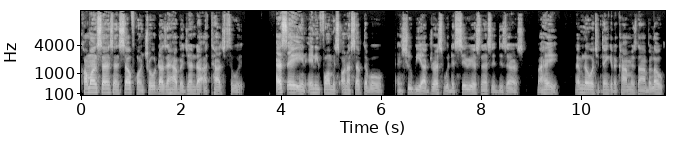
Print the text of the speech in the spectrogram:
Common sense and self control doesn't have a gender attached to it. SA in any form is unacceptable and should be addressed with the seriousness it deserves. But hey, let me know what you think in the comments down below.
